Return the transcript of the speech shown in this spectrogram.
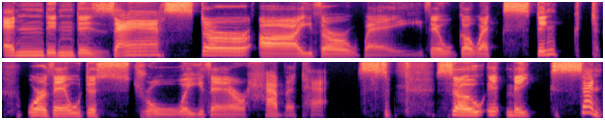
end in disaster either way. They'll go extinct or they'll destroy their habitats. So it makes sense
